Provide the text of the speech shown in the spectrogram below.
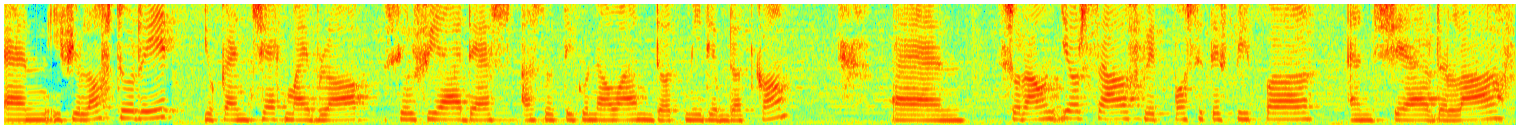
And if you love to read, you can check my blog, sylvia-astutigunawan.medium.com and surround yourself with positive people and share the love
